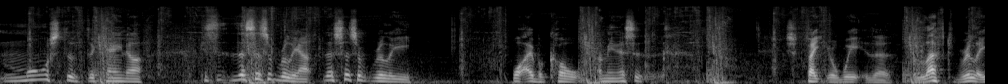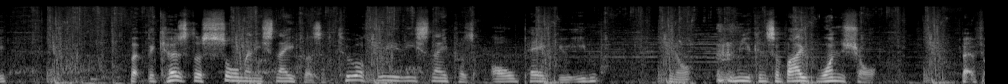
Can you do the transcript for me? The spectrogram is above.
most of the kind of because this isn't really a, this isn't really what I would call. I mean, this is just fight your way to the, the left, really. But because there's so many snipers, if two or three of these snipers all peg you, even you know, you can survive one shot. But if,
